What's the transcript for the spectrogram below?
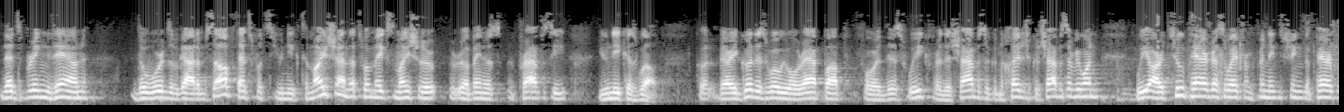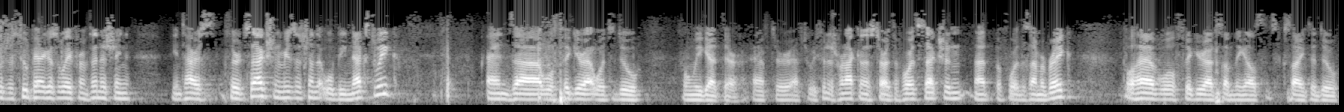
that's bringing down the words of God himself. That's what's unique to Moshe and that's what makes Moshe Rabbeinu's prophecy unique as well. Good, very good. This is where we will wrap up for this week for the Shabbos. Good good Shabbos, everyone. We are two paragraphs away from finishing the paragraph, which is two paragraphs away from finishing the entire third section. Mirza that will be next week, and uh, we'll figure out what to do when we get there. After after we finish, we're not going to start the fourth section, not before the summer break. We'll have we'll figure out something else that's exciting to do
